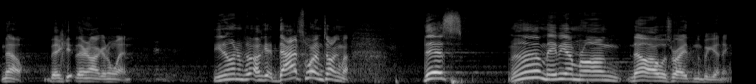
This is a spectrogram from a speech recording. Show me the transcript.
no, they, they're not going to win. You know what I'm talking? Okay, that's what I'm talking about. This, uh, maybe I'm wrong. No, I was right in the beginning.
